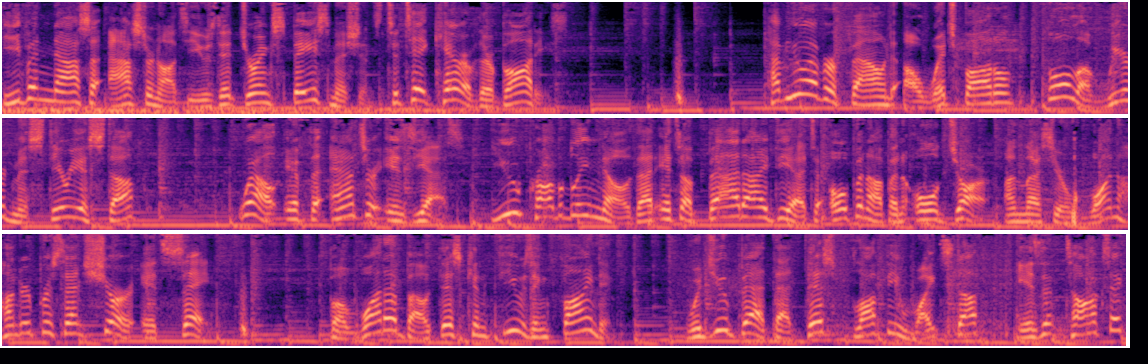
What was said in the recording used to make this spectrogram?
Even NASA astronauts used it during space missions to take care of their bodies. Have you ever found a witch bottle full of weird, mysterious stuff? Well, if the answer is yes, you probably know that it's a bad idea to open up an old jar unless you're 100% sure it's safe. But what about this confusing finding? Would you bet that this fluffy white stuff isn't toxic?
